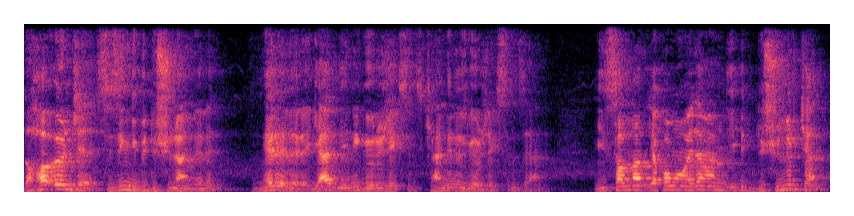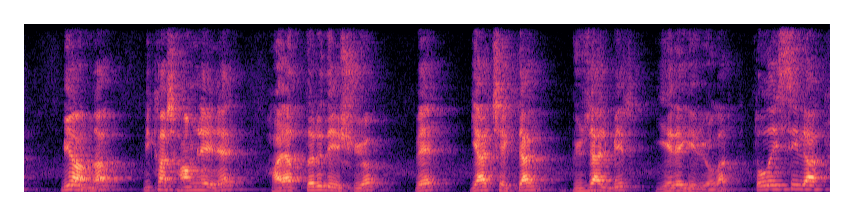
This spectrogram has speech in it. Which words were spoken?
daha önce sizin gibi düşünenlerin nerelere geldiğini göreceksiniz. Kendiniz göreceksiniz yani. İnsanlar yapamam edemem gibi düşünürken bir anda birkaç hamleyle hayatları değişiyor ve gerçekten güzel bir yere geliyorlar. Dolayısıyla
